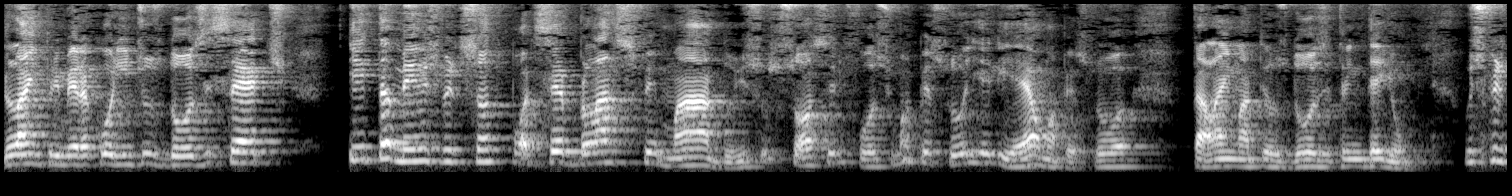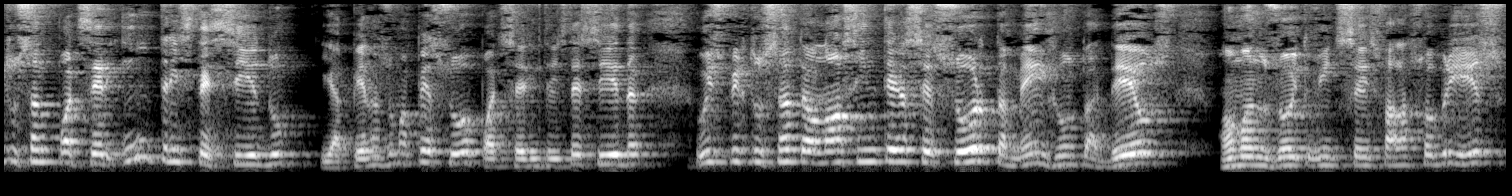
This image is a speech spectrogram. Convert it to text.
lá em 1 Coríntios 12, 7. E também o Espírito Santo pode ser blasfemado, isso só se ele fosse uma pessoa, e ele é uma pessoa, está lá em Mateus 12, 31. O Espírito Santo pode ser entristecido, e apenas uma pessoa pode ser entristecida. O Espírito Santo é o nosso intercessor também junto a Deus. Romanos 8, 26 fala sobre isso.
